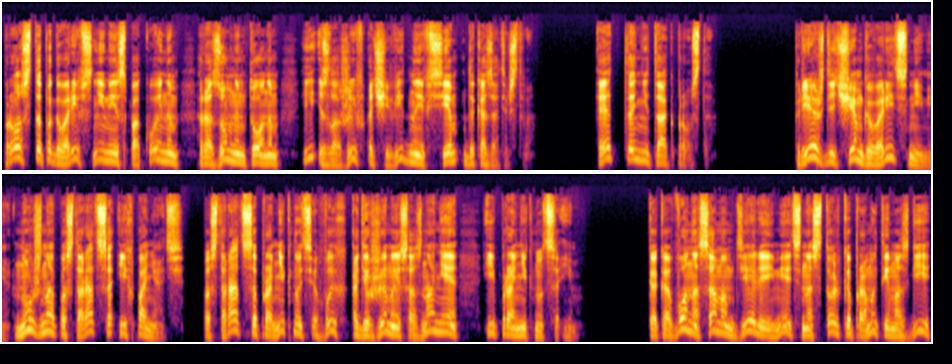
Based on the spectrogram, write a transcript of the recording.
просто поговорив с ними спокойным, разумным тоном и изложив очевидные всем доказательства. Это не так просто. Прежде чем говорить с ними, нужно постараться их понять, постараться проникнуть в их одержимое сознание и проникнуться им. Каково на самом деле иметь настолько промытые мозги,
